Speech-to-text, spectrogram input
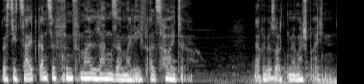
dass die Zeit ganze fünfmal langsamer lief als heute. Darüber sollten wir mal sprechen.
